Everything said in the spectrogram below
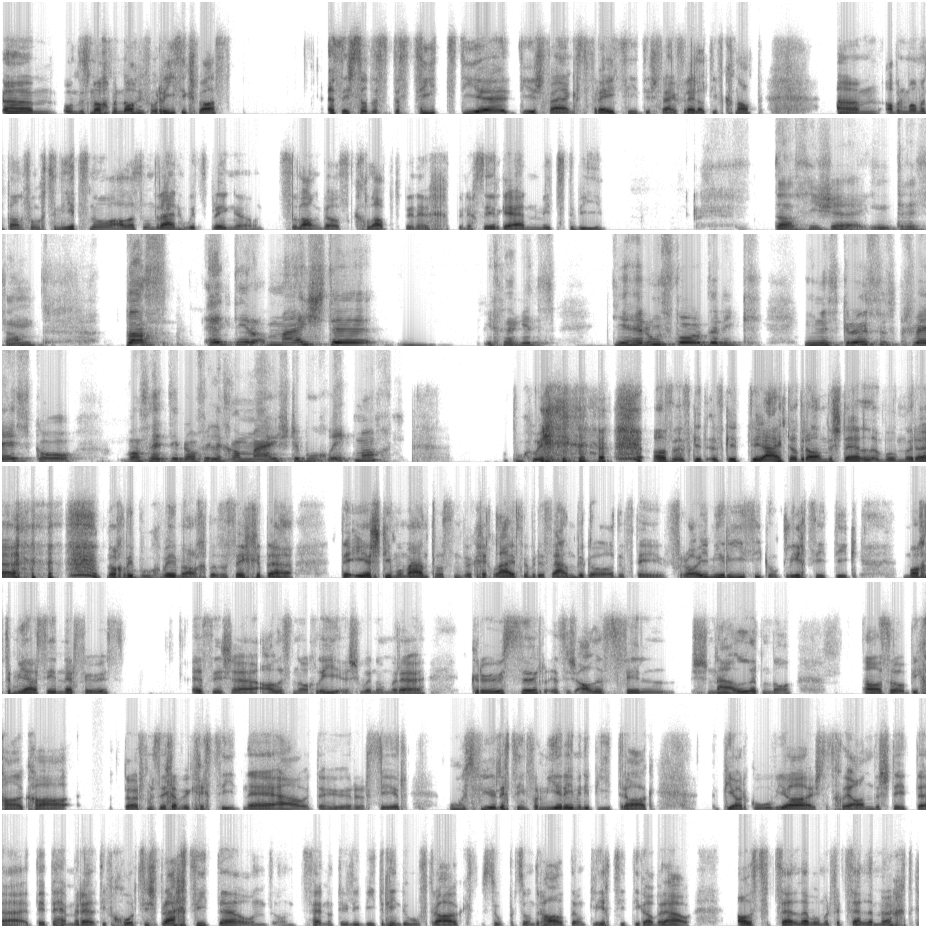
Ähm, und es macht mir nach wie vor riesig Spaß. Es ist so, dass das Zeit, die, die ist fängst Freizeit, ist fängst relativ knapp. Ähm, aber momentan funktioniert es noch, alles unter einen Hut zu bringen. Und solange das klappt, bin ich, bin ich sehr gerne mit dabei. Das ist äh, interessant. Was hat dir am meisten, ich sage jetzt, die Herausforderung in ein größeres Gefäß gehen, was hat dir da vielleicht am meisten Bauchweh gemacht? Bauchweh. Also es gibt, es gibt die eine oder andere Stelle, wo man äh, noch ein bisschen Bauchweh macht. Also sicher der, der erste Moment, wo es dann wirklich live über den Sender geht, auf den freue ich mich riesig und gleichzeitig macht er mich auch sehr nervös. Es ist äh, alles noch ein bisschen eine Schuhnummer grösser, es ist alles viel schneller noch. Also bei KK darf man sich ja wirklich Zeit nehmen, auch den Hörer sehr ausführlich zu informieren in einem Beitrag. Bei Argovia ist das bisschen anders. Dort, äh, dort haben wir relativ kurze Sprechzeiten und, und es hat natürlich weiterhin den Auftrag, super zu unterhalten und gleichzeitig aber auch alles zu erzählen, was man erzählen möchte.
